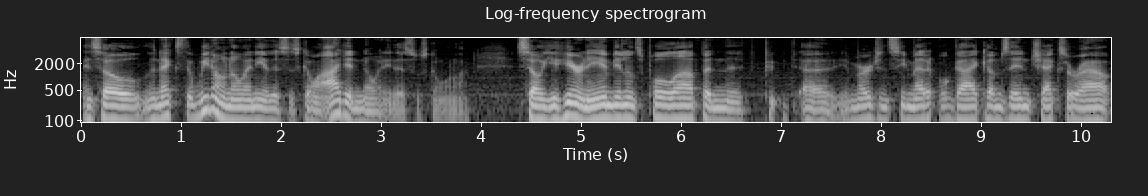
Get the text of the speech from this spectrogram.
And so the next, we don't know any of this is going. I didn't know any of this was going on. So you hear an ambulance pull up, and the uh, emergency medical guy comes in, checks her out.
